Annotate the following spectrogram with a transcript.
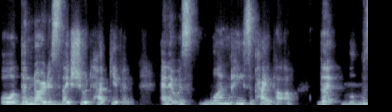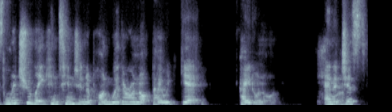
or the notice mm. they should have given. And it was one piece of paper that mm. was literally contingent upon whether or not they would get paid or not. Sure. And it just,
